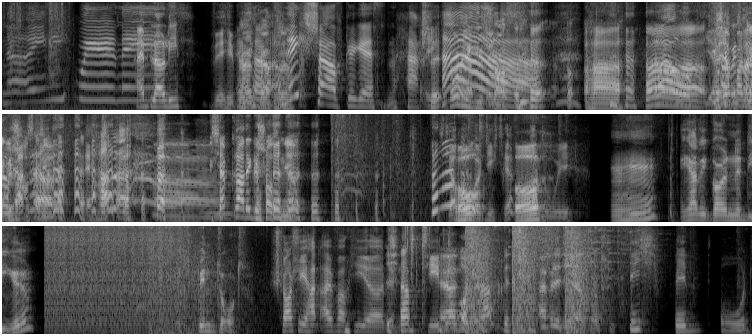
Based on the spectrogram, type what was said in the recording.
Nein, ich will nicht. Hi, Blauli. Wer hebt Ich habe nicht scharf gegessen. Ha. Schnell- Ah. Ha, ha. Ich hab gerade geschossen, ja. Ich habe gerade geschossen, ja. Ich glaube, Oh, er wollte dich treffen, oh. Louis. Mhm. Ich hatte die goldene Diegel. Ich bin tot. Shoshi hat einfach hier Ich den hab- Täter Ja. umgebracht. Einfach den Täter geschossen. Ich bin tot.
